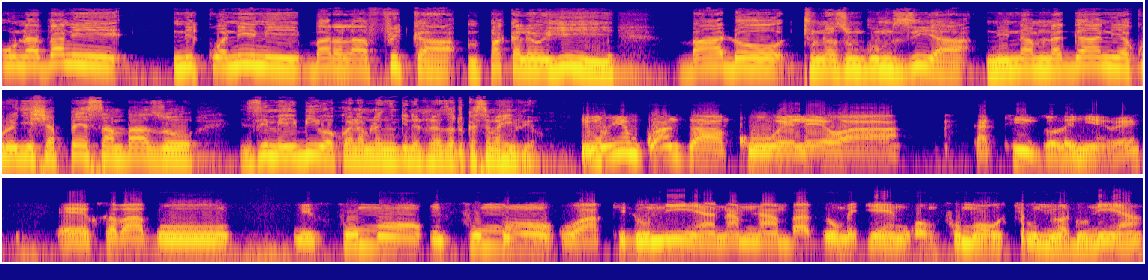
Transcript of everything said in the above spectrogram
unadhani ni kwa nini bara la Afrika mpaka leo hii bado tunazungumzia ni namna gani ya kurejesha pesa ambazo zimeibiwa? Kwa namna nyingine tunaweza tukasema hivyo. Ni muhimu kwanza kuelewa tatizo lenyewe e, kwa sababu mifumo mfumo wa kidunia, namna ambavyo umejengwa mfumo wa uchumi wa dunia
